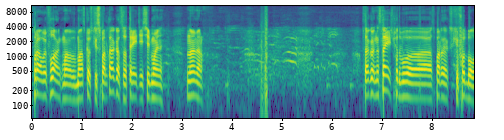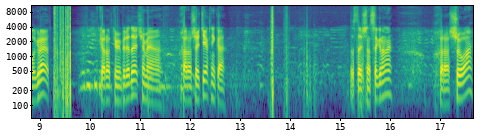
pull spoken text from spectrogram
правый фланг мо- московских спартаковцев, третий, седьмой номер. В такой настоящий футбол, спартаковский футбол играют. Короткими передачами, хорошая техника. Достаточно сыграно. Хорошо.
